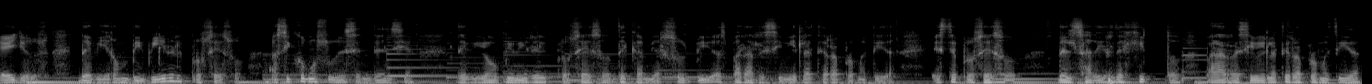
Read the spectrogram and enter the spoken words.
Ellos debieron vivir el proceso, así como su descendencia debió vivir el proceso de cambiar sus vidas para recibir la tierra prometida. Este proceso del salir de Egipto para recibir la tierra prometida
